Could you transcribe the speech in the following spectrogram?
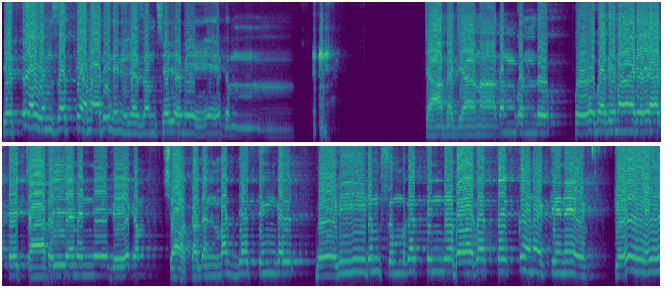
എത്രയും സത്യമതിനില്ല സംശയമേതും. ചാപജാനാദം കൊണ്ടു ഭൂപതിമാരയാട്ടെ ചാബല്യമെന്നെ വേഗം ശാക്കതൻ മധ്യത്തിങ്കൽ മേവീടും സിംഹത്തിന്റെ ഭാഗത്തെ കണക്കിനെ കേവലനായ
